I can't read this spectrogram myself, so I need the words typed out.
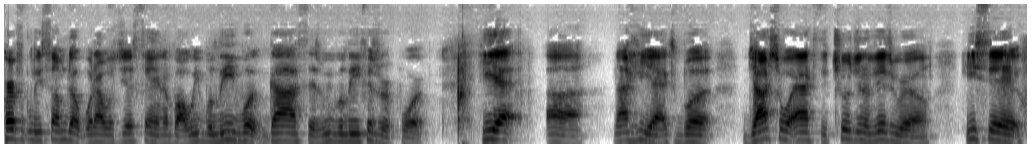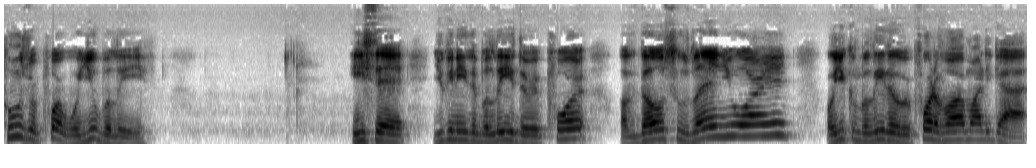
Perfectly summed up what I was just saying about we believe what God says. We believe his report. He uh, not he asked, but Joshua asked the children of Israel, he said, whose report will you believe? He said, You can either believe the report of those whose land you are in, or you can believe the report of Almighty God.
